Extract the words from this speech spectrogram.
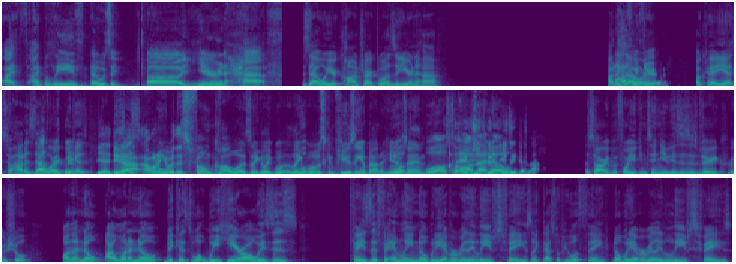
I I believe it was a uh, year and a half. Is that what your contract was? A year and a half. How does halfway that work? through. Okay, yeah. So how does that Halfway work? through. Because Yeah, dude. Because- I, I want to hear what this phone call was like. Like, what, like, Well- what was confusing about it? You know well, what I'm saying? well, also It on that note, confusing 'cause sorry, before you continue, because this is very crucial. On that note, I want to know because what we hear always is FaZe the family. Nobody ever really leaves FaZe. Like that's what people think. Nobody ever really leaves FaZe.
